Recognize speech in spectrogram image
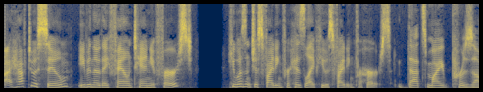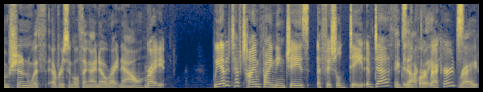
I have to assume, even though they found Tanya first, he wasn't just fighting for his life, he was fighting for hers. That's my presumption with every single thing I know right now. Right. We had a tough time finding Jay's official date of death in the court records. Right.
